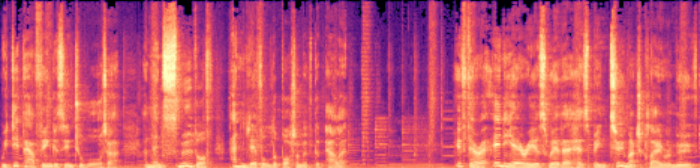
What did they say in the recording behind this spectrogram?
we dip our fingers into water and then smooth off and level the bottom of the palette. If there are any areas where there has been too much clay removed,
